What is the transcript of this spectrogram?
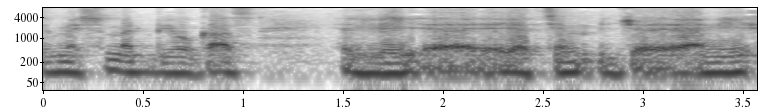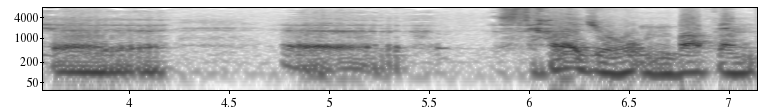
ما يسمى البيوغاز اللي يتم يعني آه، آه، استخراجه من باطن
